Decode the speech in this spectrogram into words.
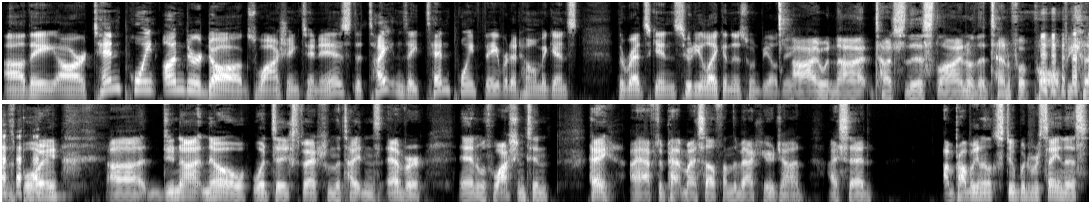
Uh, they are 10 point underdogs, Washington is. The Titans, a 10 point favorite at home against the Redskins. Who do you like in this one, BLG? I would not touch this line with a 10 foot pole because, boy, uh, do not know what to expect from the Titans ever. And with Washington, hey, I have to pat myself on the back here, John. I said, I'm probably going to look stupid for saying this,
